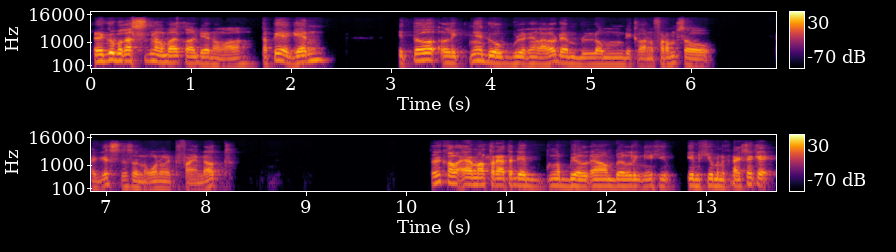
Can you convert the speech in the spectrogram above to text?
Dan gue bakal seneng banget kalau dia nongol. Tapi again, itu leaknya dua bulan yang lalu dan belum dikonfirm, so I guess there's one way to find out. Tapi kalau emang ternyata dia nge-build, emang building inhu- inhuman connection kayak,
